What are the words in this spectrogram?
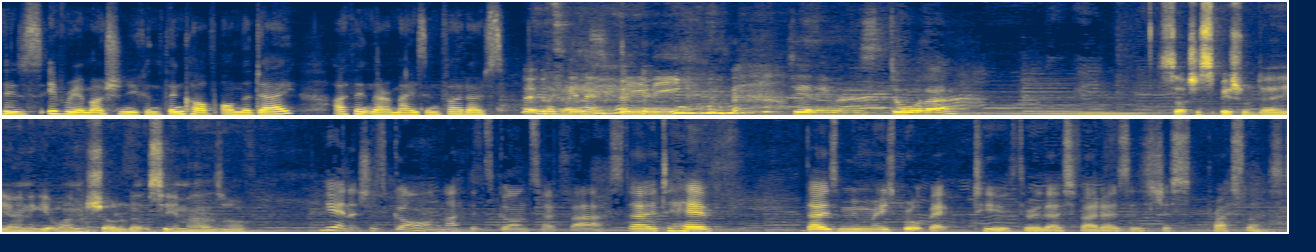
There's every emotion you can think of on the day. I think they're amazing photos. Looking at Jenny. Jenny with his daughter. Such a special day, you only get one shot at it, so you might as well Yeah, and it's just gone. Like it's gone so fast. So to have those memories brought back to you through those photos is just priceless.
